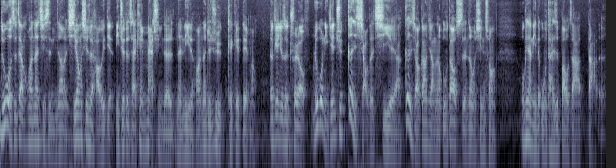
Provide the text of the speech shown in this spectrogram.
如果是这样的话，那其实你知道，希望薪水好一点，你觉得才可以 match 你的能力的话，那就去 KK Day 嘛。Again 就是 trade off。如果你今天去更小的企业啊，更小，刚刚讲的五到十的那种新创，我跟你讲，你的舞台是爆炸大的，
